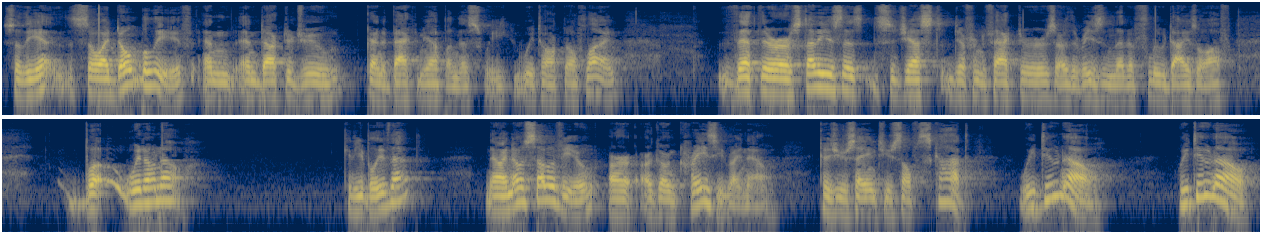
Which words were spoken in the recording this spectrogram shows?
So the so I don't believe, and, and Dr. Drew kind of backed me up on this. We we talked offline that there are studies that suggest different factors are the reason that a flu dies off, but we don't know. Can you believe that? Now, I know some of you are, are going crazy right now because you're saying to yourself, Scott, we do know. We do know.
